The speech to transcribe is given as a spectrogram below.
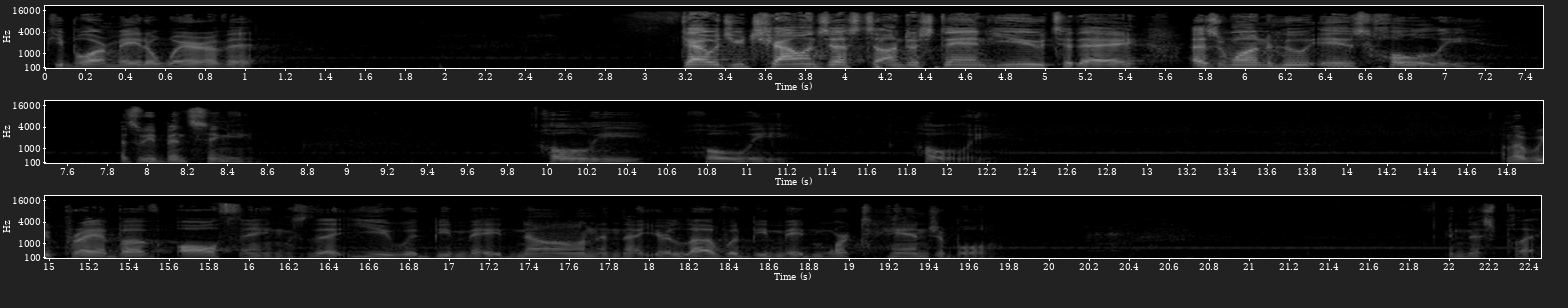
people are made aware of it? God, would you challenge us to understand you today as one who is holy, as we've been singing? Holy, holy, holy. Lord, we pray above all things that you would be made known and that your love would be made more tangible in this place.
